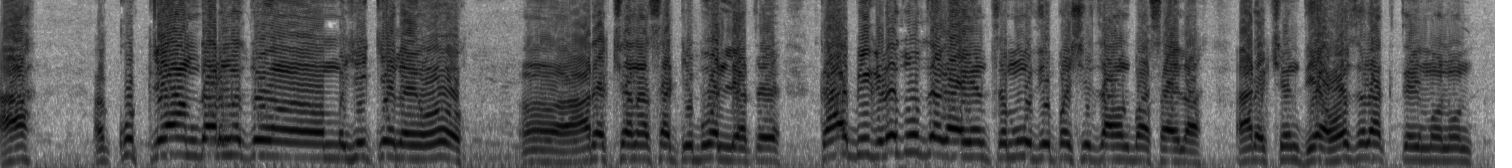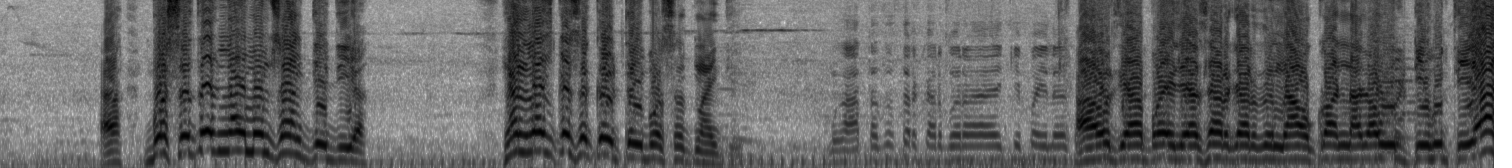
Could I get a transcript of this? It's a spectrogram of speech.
हा अ, कुठल्या आमदारनं तो हे केलंय हो? अं, आरक्षणासाठी बोलल्यात. काय बिघडत होतं का यांचं मोदीपाशी जाऊन बसायला? आरक्षण द्यावंच लागतंय म्हणून. हा बसतच नाही म्हणून सांगते दिया ह्यांनाच कसं कळतंय बसत नाही ती? मग आताच सरकार बरं आहे की पहिलं? अहो त्या पहिल्या सरकारचं नाव काढणार का उलटी होती या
